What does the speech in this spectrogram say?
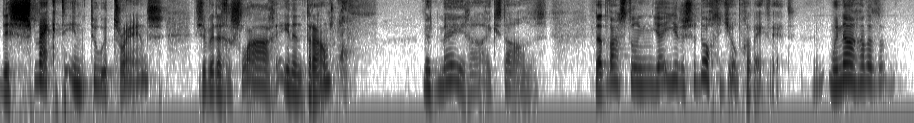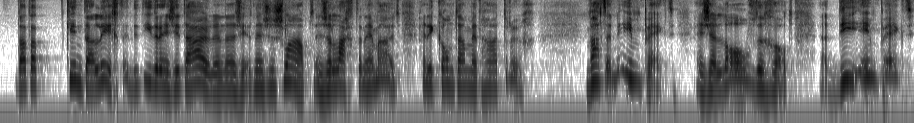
They smacked into a trance. Ze werden geslagen in een trance met mega-extasis. Dat was toen Jairus' dochtertje opgewekt werd. Moet je nagaan dat dat, dat kind daar ligt en dat iedereen zit te huilen en, en ze slaapt en ze lacht hem uit. En die komt dan met haar terug. Wat een impact. En zij loofde God. Nou, die impact,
